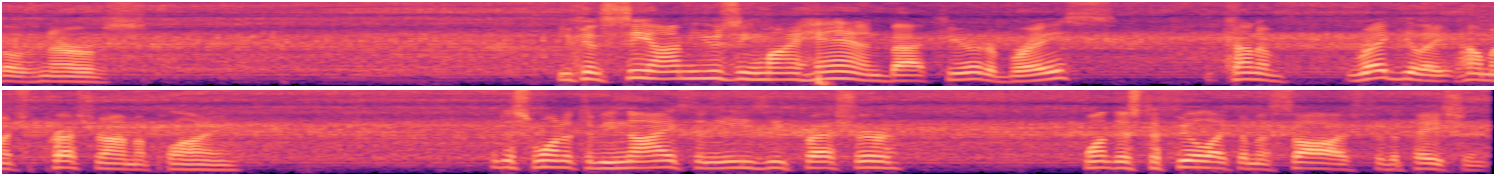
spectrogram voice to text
those nerves. You can see I'm using my hand back here to brace, kind of regulate how much pressure I'm applying. I just want it to be nice and easy pressure. Want this to feel like a massage to the patient.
